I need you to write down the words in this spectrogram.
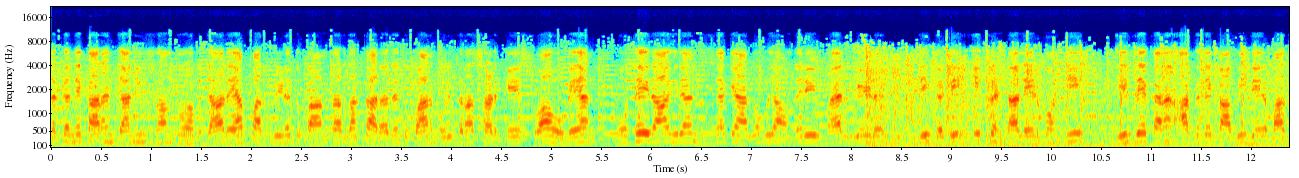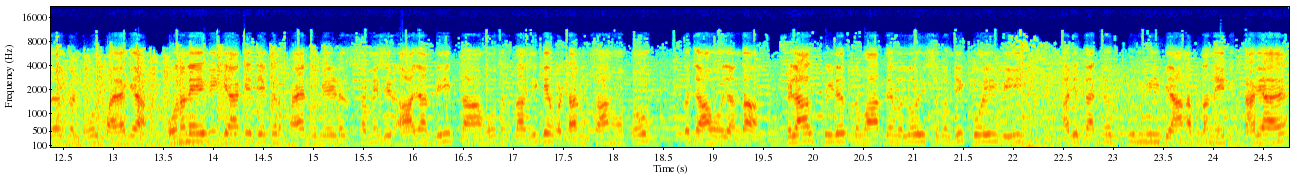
ਲੱਗਣ ਦੇ ਕਾਰਨ ਜਾਨੀ ਨੁਕਸਾਨ ਤੋਂ ਬਚਾ ਰਿਹਾ, ਪਰ ਪੀੜਤ ਦੁਕਾਨਦਾਰ ਦਾ ਘਰ ਅਤੇ ਦੁਕਾਨ ਬੁਰੀ ਤਰ੍ਹਾਂ ਸੜ ਕੇ ਸੁਆਹ ਹੋ ਗਏ ਹਨ। ਉੱਥੇ ਹੀ ਰਾਹਗੀਰਾਂ ਨੇ ਦੱਸਿਆ ਕਿ ਅੱਗ ਬੁਝਾਉਣ ਦੇ ਲਈ ਫਾਇਰ ਬ੍ਰਿਗੇਡ ਦੀ ਗੱਡੀ 1 ਘੰਟਾ ਲੇਟ ਪਹੁੰਚੀ। ਜਿਸ ਦੇ ਕਾਰਨ ਅੱਗ ਤੇ ਕਾਫੀ ਦੇਰ ਬਾਅਦ ਕੰਟਰੋਲ ਪਾਇਆ ਗਿਆ। ਉਹਨਾਂ ਨੇ ਇਹ ਵੀ ਕਿਹਾ ਕਿ ਜੇਕਰ ਫਾਇਰ ਬ੍ਰਿਗੇਡ ਸਮੇਂ ਸਿਰ ਆ ਜਾਂਦੀ ਤਾਂ ਹੋ ਸਕਦਾ ਸੀ ਕਿ ਵੱਡਾ ਨੁਕਸਾਨ ਹੋਣ ਤੋਂ ਬਚਾਅ ਹੋ ਜਾਂਦਾ। ਫਿਲਹਾਲ ਪੀੜਤ ਪਰਿਵਾਰ ਦੇ ਵੱਲੋਂ ਇਸ ਸੰਬੰਧੀ ਕੋਈ ਵੀ ਅਜੇ ਤੱਕ ਕੁਝ ਵੀ ਬਿਆਨ ਆਪਣਾ ਨਹੀਂ ਦਿੱਤਾ ਗਿਆ ਹੈ।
